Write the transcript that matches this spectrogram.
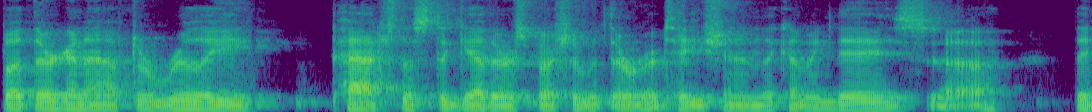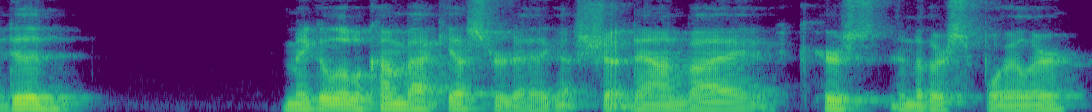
but they're going to have to really patch this together, especially with their rotation in the coming days. Uh, they did make a little comeback yesterday. They got shut down by, here's another spoiler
